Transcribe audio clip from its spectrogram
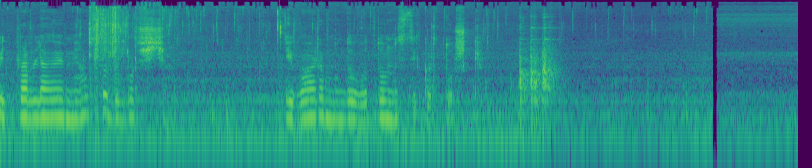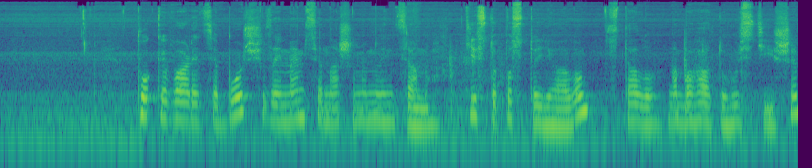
Відправляю м'ясо до борща і варимо до готовності картошки. Поки вариться борщ, займемося нашими млинцями. Тісто постояло, стало набагато густіше.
